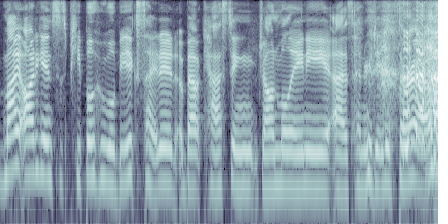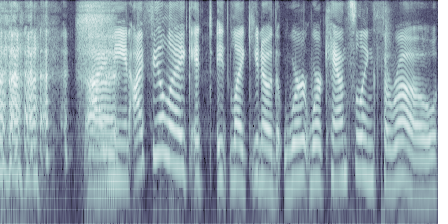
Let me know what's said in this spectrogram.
my audience is people who will be excited about casting John Mulaney as Henry David Thoreau. uh, I mean, I feel like it. It like you know that we're we're canceling Thoreau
